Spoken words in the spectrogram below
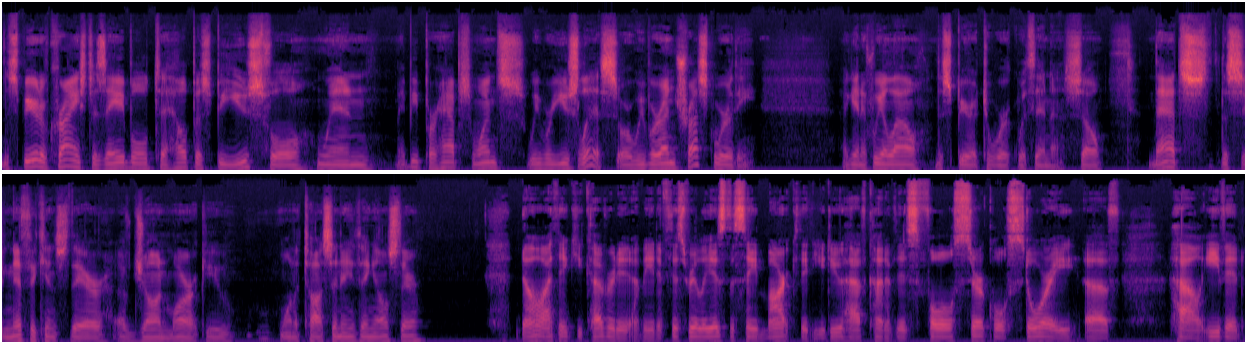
the Spirit of Christ is able to help us be useful when maybe perhaps once we were useless or we were untrustworthy again, if we allow the Spirit to work within us. So that's the significance there of John Mark. You want to toss in anything else there? No, I think you covered it. I mean, if this really is the same Mark, then you do have kind of this full circle story of how even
